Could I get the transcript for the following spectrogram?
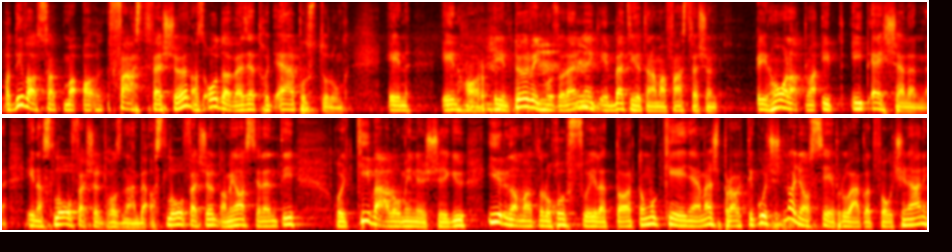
a divat szakma, a fast fashion, az oda vezet, hogy elpusztulunk. Én, én ha én törvényhozó lennék, én betiltanám a fast fashion én holnap itt, itt egy se lenne. Én a slow fashion hoznám be. A slow fashion, ami azt jelenti, hogy kiváló minőségű, irgalmatlanul hosszú élettartamú, kényelmes, praktikus, és nagyon szép ruhákat fogok csinálni,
